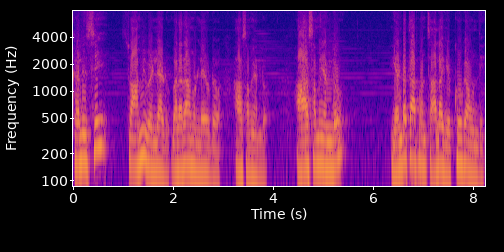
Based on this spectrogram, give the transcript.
కలిసి స్వామి వెళ్ళాడు బలరాముడు లేవుడు ఆ సమయంలో. ఆ సమయంలో ఎండతాపం చాలా ఎక్కువగా ఉంది.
